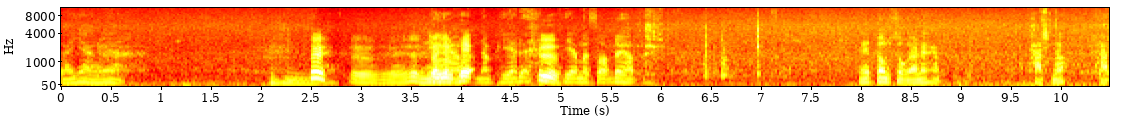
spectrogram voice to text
หลายอย่างเลยอะอื้อหืออืมอืมนี่มันยังเผ็ดน้ำน้ำเพี้ยด้วยอืมน้ำเพี้ยมาซดด้วยครับนี่ต้มสุกแล้วนะครับ ผัดเนาะผัด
